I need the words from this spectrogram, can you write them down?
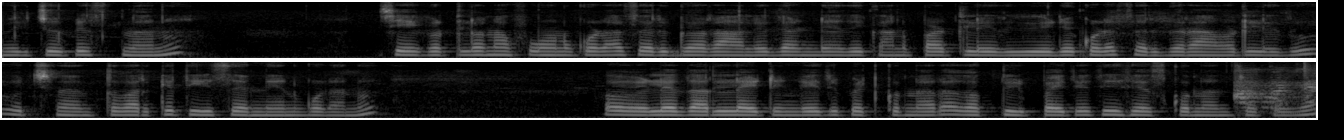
మీకు చూపిస్తున్నాను. చీకట్లో నా ఫోన్ కూడా సరిగ్గా రాలేదండి అది కనపడట్లేదు వీడియో కూడా సరిగ్గా రావట్లేదు. వచ్చినంత వరకే తీసాను నేను కూడాను. వెళ్ళేదారి లైటింగ్ అయితే పెట్టుకున్నారు అదొక క్లిప్ అయితే తీసేసుకున్నాను చక్కగా.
